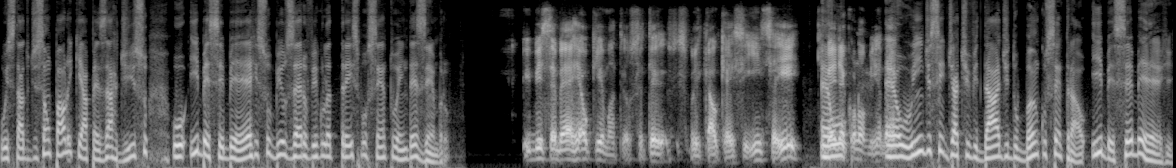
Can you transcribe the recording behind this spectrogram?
o Estado de São Paulo, e que, apesar disso, o IBCBR subiu 0,3% em dezembro. IBCBR é o que, Matheus? Você tem que explicar o que é esse índice aí? Que é vem o, economia, né? É o Índice de Atividade do Banco Central, IBCBR.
